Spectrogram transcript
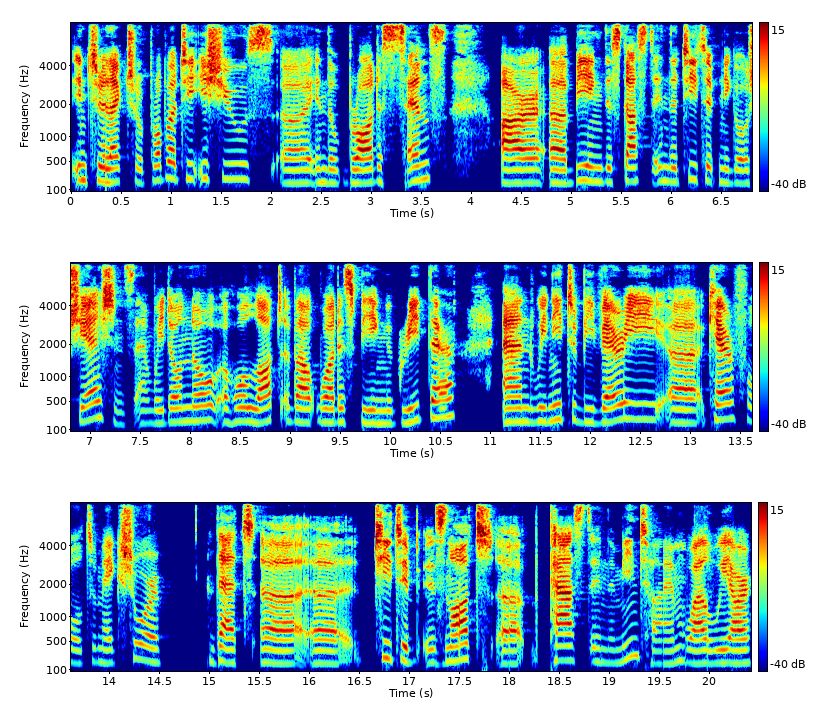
intellectual property issues uh, in the broadest sense are uh, being discussed in the TTIP negotiations, and we don't know a whole lot about what is being agreed there. And we need to be very uh, careful to make sure that uh, uh, TTIP is not uh, passed in the meantime while we are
